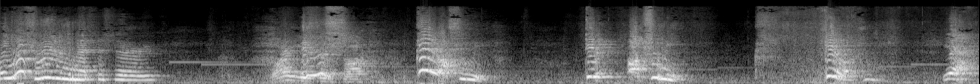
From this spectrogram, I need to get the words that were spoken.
Is this really necessary? Why are you still talking? Get off of me! Get off of me! Get off of me! Yeah.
